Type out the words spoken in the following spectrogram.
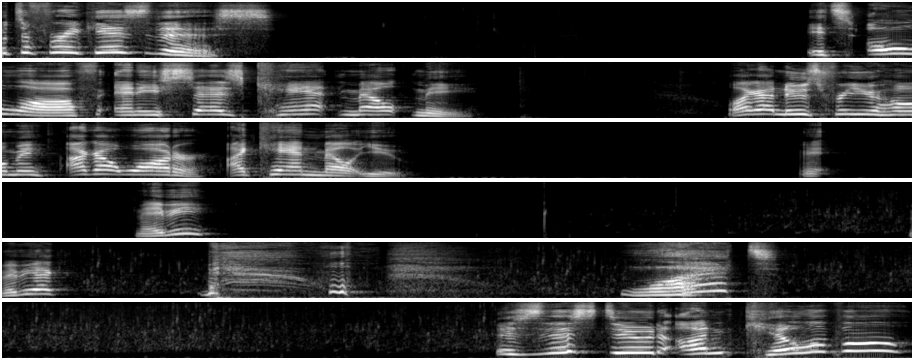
What the freak is this? It's Olaf, and he says can't melt me. Well, I got news for you, homie. I got water. I can melt you. Eh, maybe? Maybe I... what? Is this dude unkillable?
